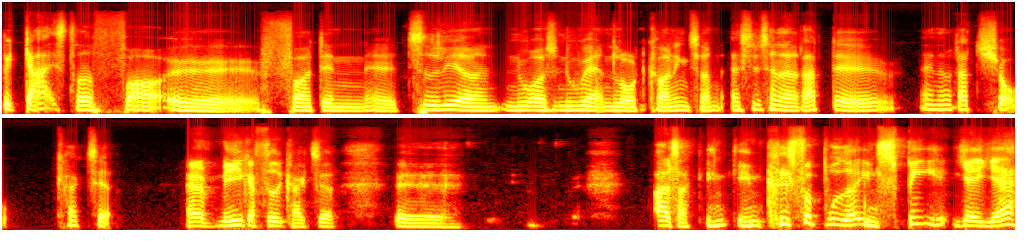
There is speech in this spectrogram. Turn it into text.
begejstret for, øh, for den øh, tidligere, nu også nuværende Lord Connington. Jeg synes, han er ret, øh, han er en ret sjov karakter. Er mega fed karakter. Øh, altså, en, en krigsforbryder, en spe, ja ja,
